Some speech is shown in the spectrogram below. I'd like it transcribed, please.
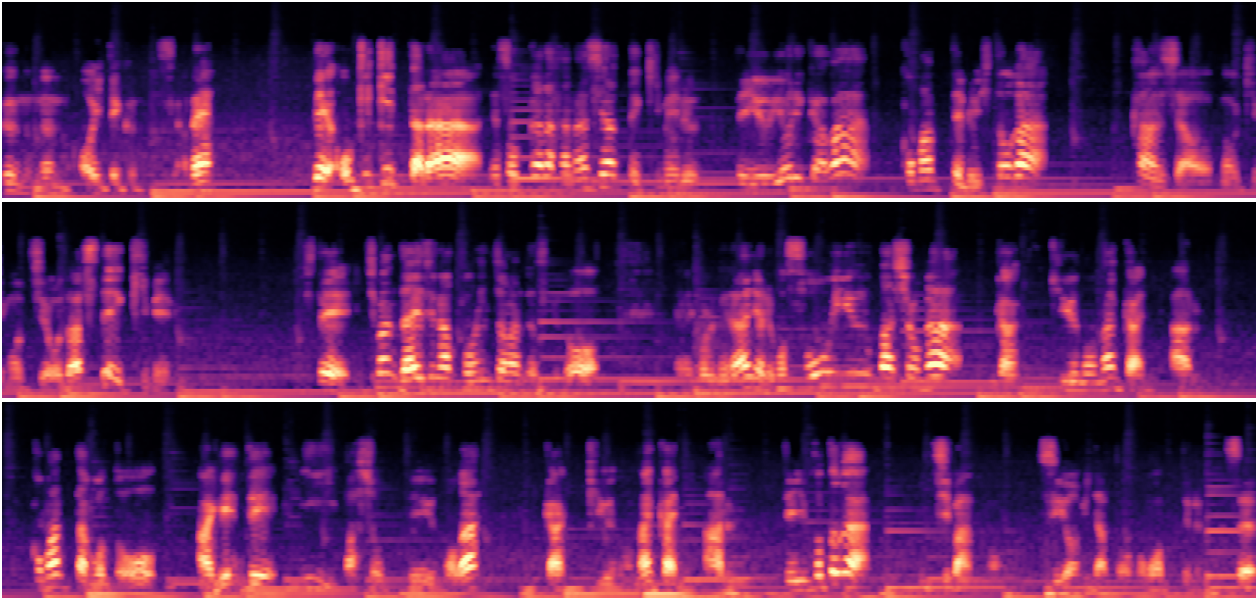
ぐんぐん置いていくんですよね。で、置き切ったら、でそこから話し合って決めるっていうよりかは、困ってる人が感謝の気持ちを出して決める。そして、一番大事なポイントなんですけど、えこれね、何よりもそういう場所が学級の中にある。困ったことをあげていい場所っていうのが学級の中にあるっていうことが一番の強みだと思ってるんです。だ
